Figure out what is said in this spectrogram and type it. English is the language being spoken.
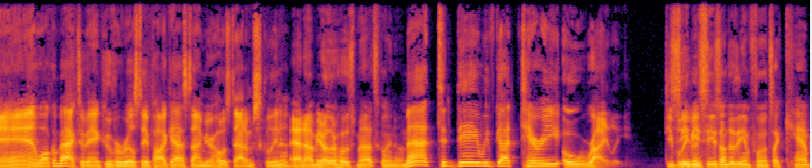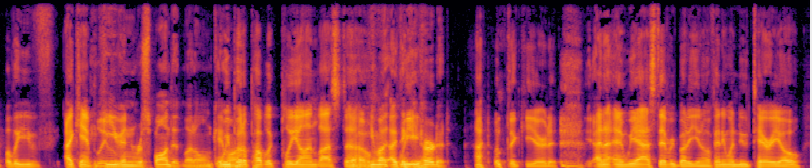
And welcome back to Vancouver Real Estate Podcast. I'm your host, Adam Scalina. And I'm your other host, Matt Scalina. Matt, today we've got Terry O'Reilly. Do you believe it? CBC's under the influence. I can't believe I can't believe he it. even responded, let alone came we on. put a public plea on last. Uh, he might, I think he heard it. I don't think he heard it. And and we asked everybody, you know, if anyone knew Terry O,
